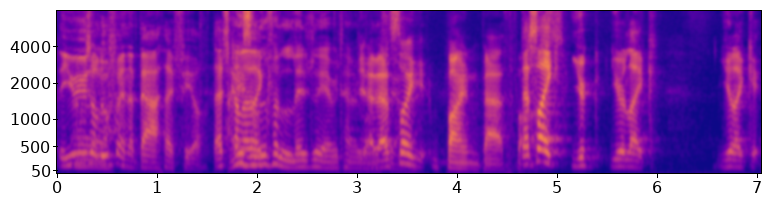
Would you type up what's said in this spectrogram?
You use a Uh, loofah in a bath. I feel that's kind of a like loofah literally every time. I Yeah, that's like buying bath bombs. that's like you're you're like you're like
